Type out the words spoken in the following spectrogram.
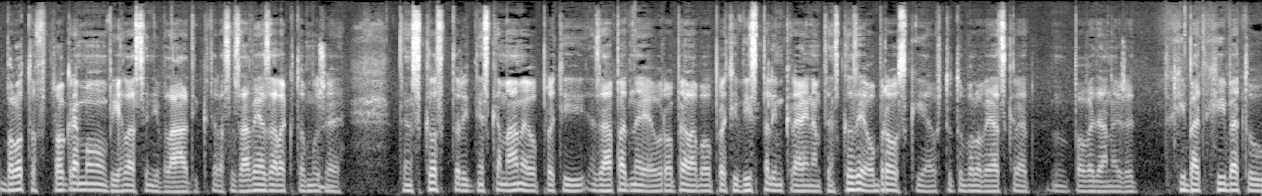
bolo to v programovom vyhlásení vlády, ktorá sa zaviazala k tomu, že ten sklz, ktorý dneska máme oproti západnej Európe alebo oproti vyspelým krajinám, ten sklz je obrovský a už tu bolo viackrát povedané, že chýba, chýba tu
